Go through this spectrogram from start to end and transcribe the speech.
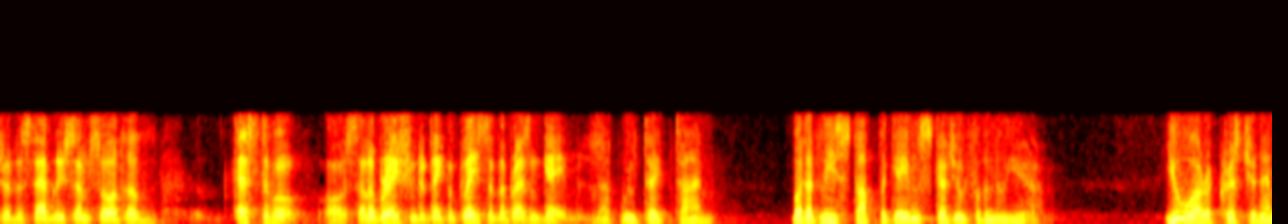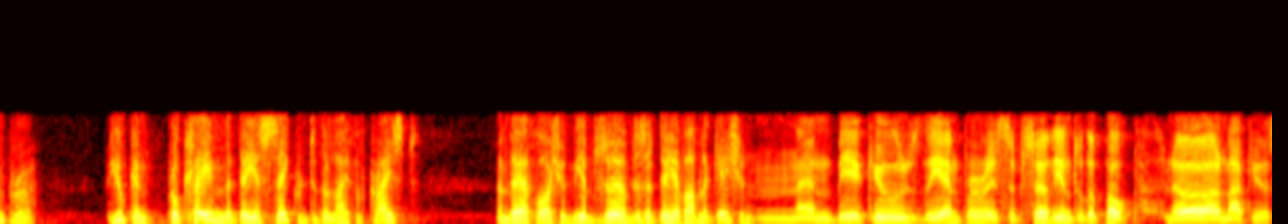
should establish some sort of festival or celebration to take the place of the present games. That will take time. But at least stop the games scheduled for the new year. You are a Christian emperor. You can proclaim the day is sacred to the life of Christ, and therefore should be observed as a day of obligation. Mm, and be accused the emperor is subservient to the pope. No, Almachius.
